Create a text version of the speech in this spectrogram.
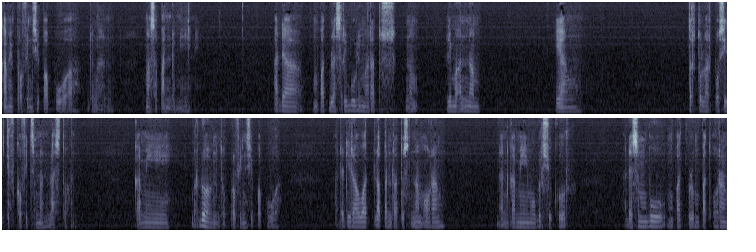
kami Provinsi Papua dengan masa pandemi ini. Ada 14.556 yang tertular positif COVID-19 Tuhan. Kami berdoa untuk Provinsi Papua. Ada dirawat 806 orang dan kami mau bersyukur ada sembuh 44 orang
